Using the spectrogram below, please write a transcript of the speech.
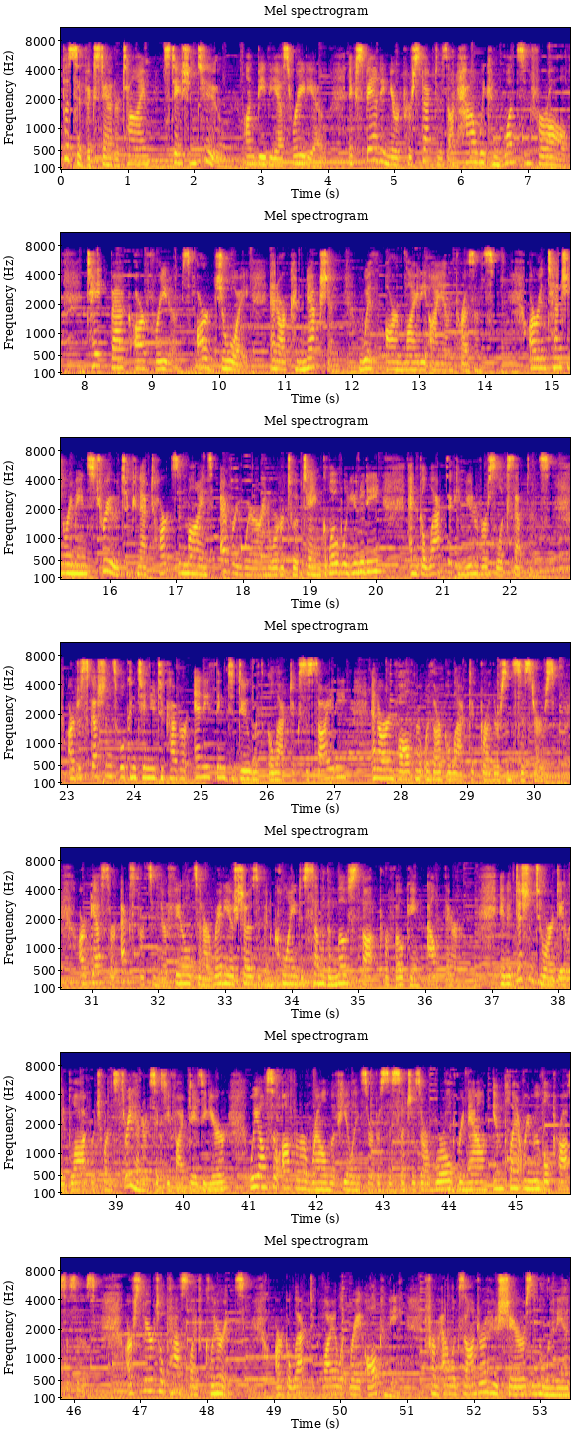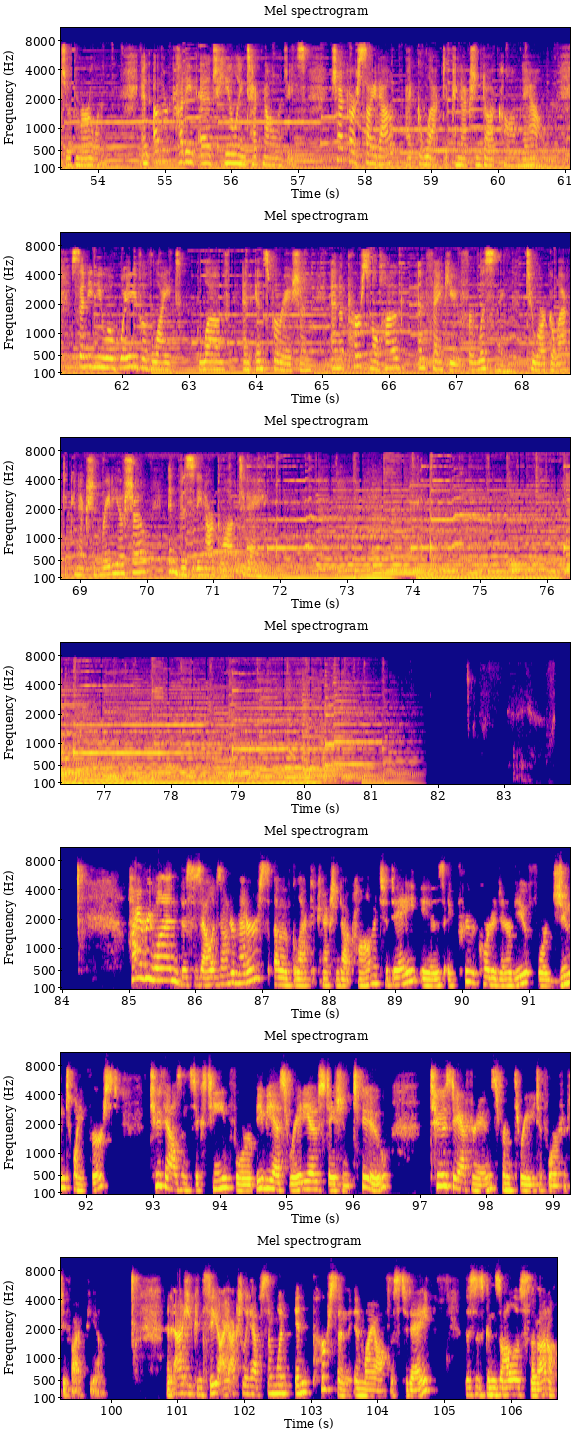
Pacific Standard Time, Station 2 on BBS Radio, expanding your perspectives on how we can once and for all take back our freedoms, our joy, and our connection with our mighty I Am presence. Our intention remains true to connect hearts and minds everywhere in order to obtain global unity and galactic and universal acceptance. Our discussions will continue to cover anything to do with galactic society and our involvement with our galactic brothers and sisters. Our guests are experts in their fields, and our radio shows have been coined as some of the most thought provoking out there. In addition to our daily blog, which runs 365 days a year, we also offer a realm of healing services such as our world renowned implant removal processes, our spiritual past life clearings, our galactic violet ray alchemy from Alexandra, who shares in the lineage of Merlin, and other cutting edge healing technologies. Check our site out at galacticconnection.com now, sending you a wave of light love, and inspiration, and a personal hug and thank you for listening to our Galactic Connection radio show and visiting our blog today. Hi everyone, this is Alexandra Meadors of GalacticConnection.com and today is a pre-recorded interview for June 21st, 2016 for BBS Radio Station 2, Tuesday afternoons from 3 to 4.55 p.m. And as you can see, I actually have someone in person in my office today. This is Gonzalo Serrano.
